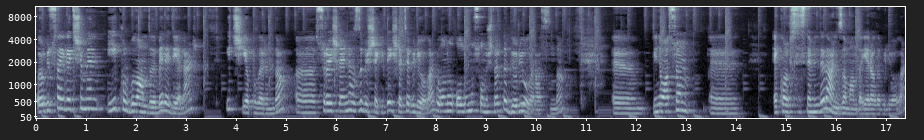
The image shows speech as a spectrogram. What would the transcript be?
Örgütsel iletişimin iyi kurgulandığı belediyeler iç yapılarında e, süreçlerini hızlı bir şekilde işletebiliyorlar ve onu olumlu sonuçları da görüyorlar aslında. E, inovasyon e, ekosisteminde de aynı zamanda yer alabiliyorlar.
